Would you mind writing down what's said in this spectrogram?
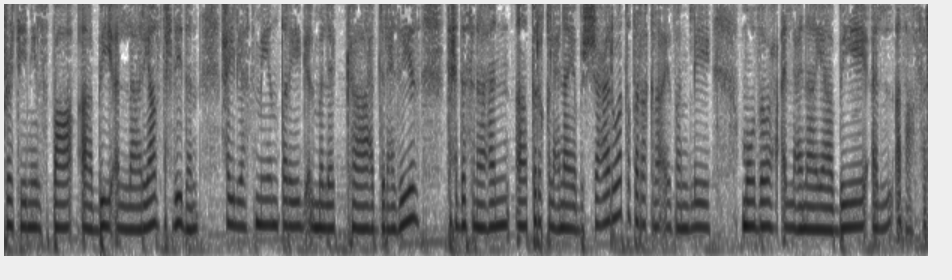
بريتي نيل سبا بالرياض. تحديدا حي الياسمين طريق الملك آه، عبد العزيز. تحدثنا عن آه، طرق العناية بالشعر وتطرقنا أيضا لموضوع العناية بالأظافر.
